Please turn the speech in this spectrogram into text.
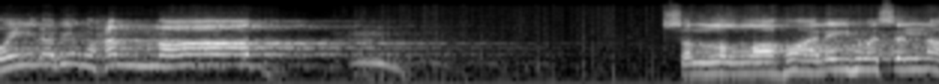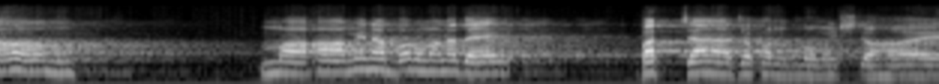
ওই নবী মুহাম্মদ ওয়াসাল্লাম, মা আমিনা বর্ণনা দেয়, বাচ্চা যখন ভূমিষ্ঠ হয়,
